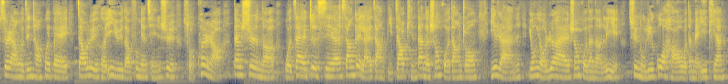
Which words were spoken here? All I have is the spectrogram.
虽然我经常会被焦虑和抑郁的负面情绪所困扰，但是呢，我在这些相对来讲比较平淡的生活当中，依然拥有热爱生活的能力，去努力过好我的每一天。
